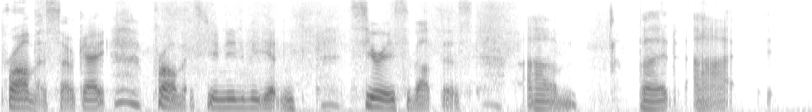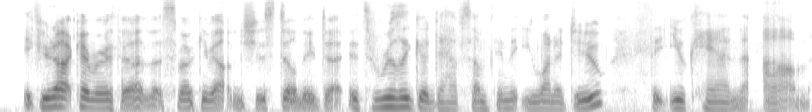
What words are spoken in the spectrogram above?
promise, okay? Promise. You need to be getting serious about this. Um, but uh, if you're not coming with me on the Smoky Mountains, you still need to. It's really good to have something that you want to do that you can um,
